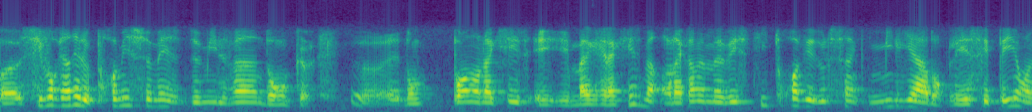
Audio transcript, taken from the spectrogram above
euh, si vous regardez le premier semestre 2020, donc, euh, donc pendant la crise et, malgré la crise, ben, on a quand même investi 3,5 milliards. Donc les SCPI ont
